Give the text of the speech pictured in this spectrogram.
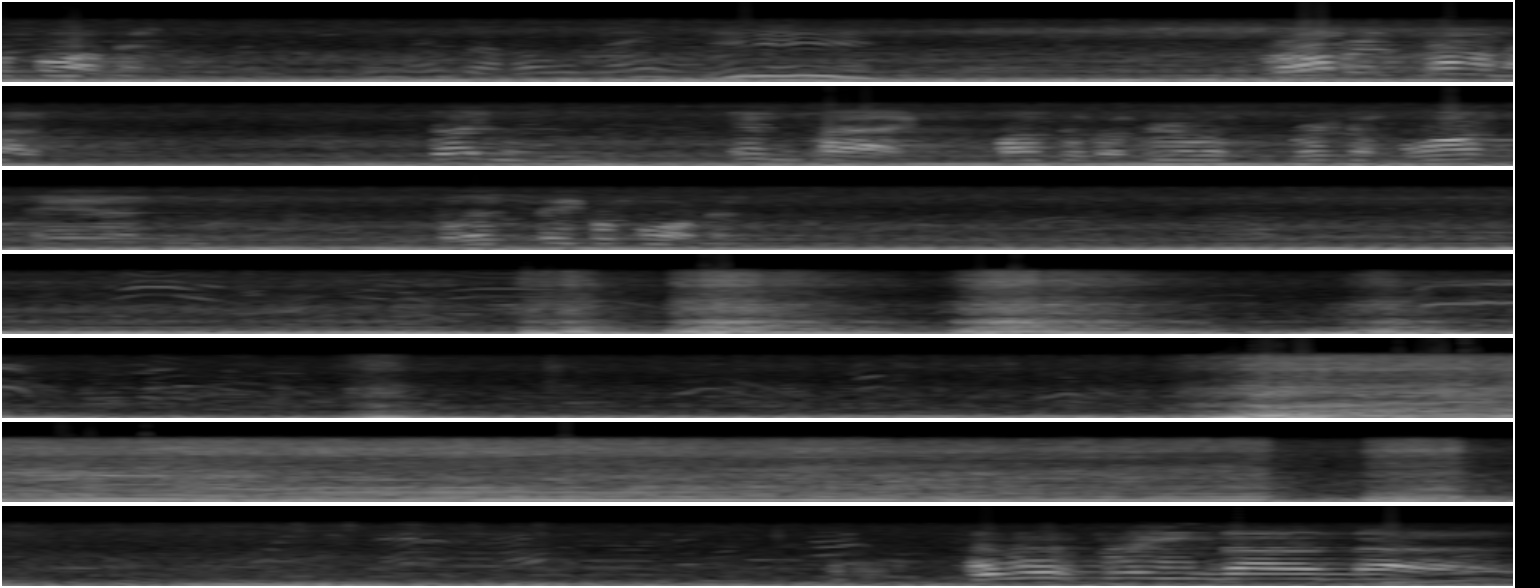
Performance. That's a whole man. Mm-hmm. Robert Thomas, sudden impact, plus of a fearless Brigham Block and Gillespie Performance. 44399.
